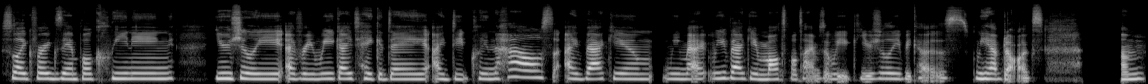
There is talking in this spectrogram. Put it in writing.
So, like, for example, cleaning. Usually every week I take a day, I deep clean the house, I vacuum. We, ma- we vacuum multiple times a week, usually because we have dogs. Um,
